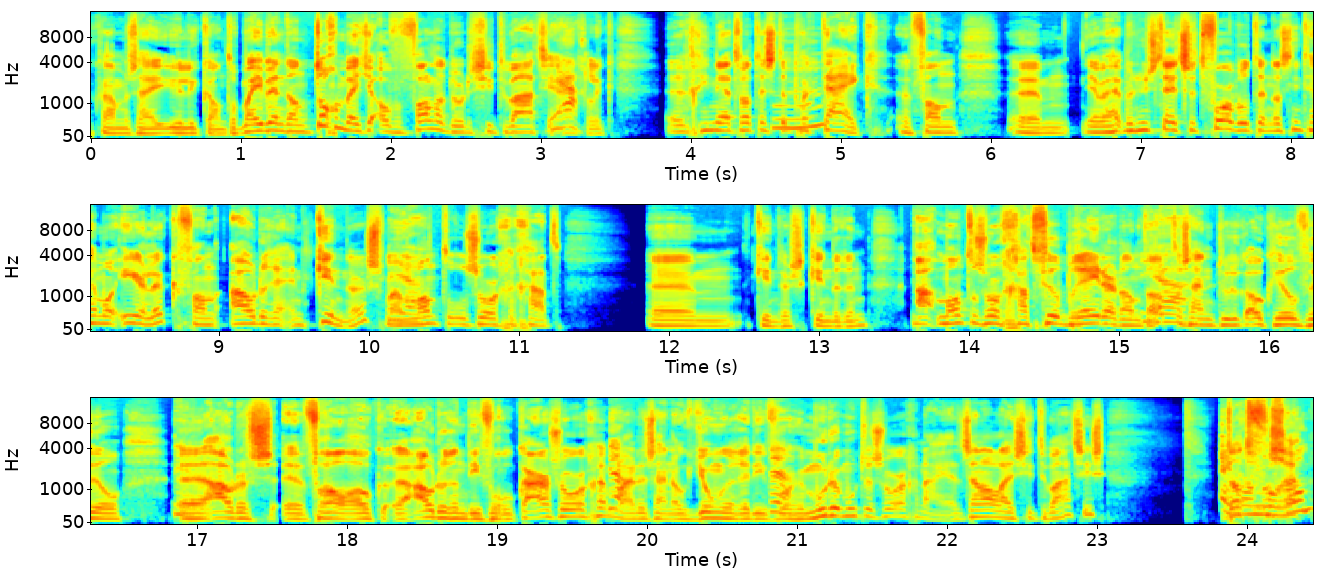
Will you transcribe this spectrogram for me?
kwamen zij jullie kant op. Maar je bent dan toch een beetje overvallen door de situatie Ja. eigenlijk. Uh, Ginette, wat is de Mhm. praktijk eh, van... ehm, ja, we hebben nu steeds het voorbeeld, en dat is niet helemaal eerlijk... van ouderen en kinders. Maar Ja. mantelzorgen gaat... ehm, kinders, kinderen. Ah, mantelzorg gaat veel breder dan dat. Ja. Er zijn natuurlijk ook heel veel eh, ouders, eh, vooral ook eh, ouderen die voor elkaar zorgen. Ja. Maar er zijn ook jongeren die voor hun moeder moeten zorgen. Nou ja, er zijn allerlei situaties. En Dat andersom.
